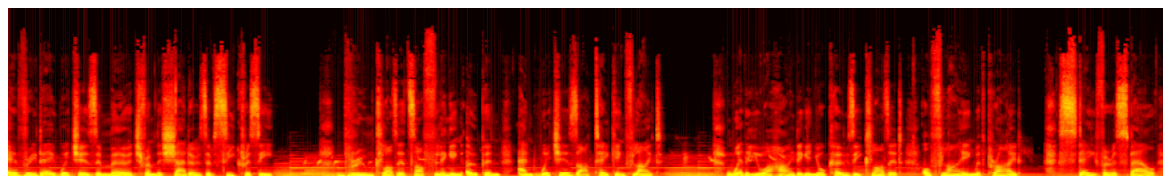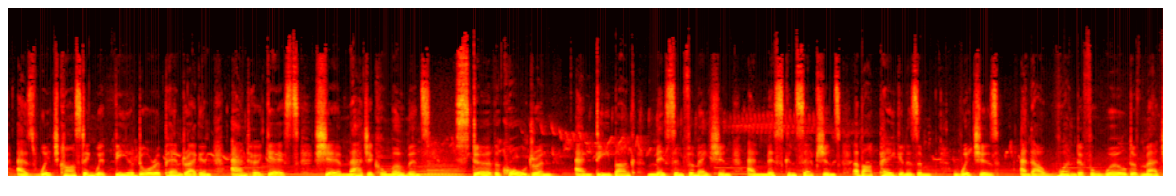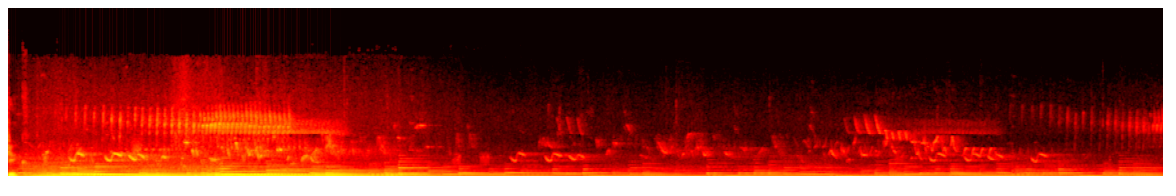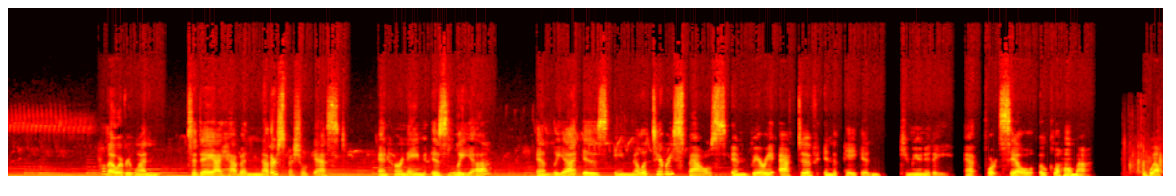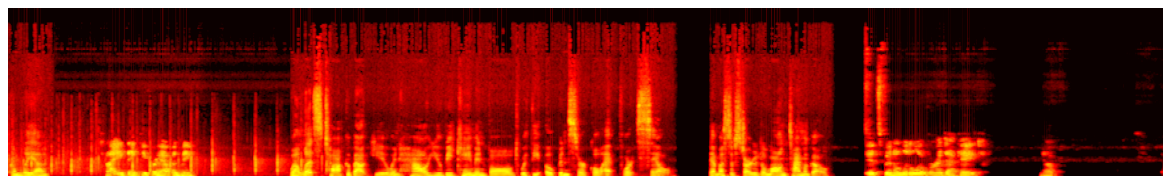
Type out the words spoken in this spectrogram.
everyday witches emerge from the shadows of secrecy. Broom closets are flinging open and witches are taking flight. Whether you are hiding in your cozy closet or flying with pride, stay for a spell as Witchcasting with Theodora Pendragon and her guests share magical moments, stir the cauldron, and debunk misinformation and misconceptions about paganism, witches, and our wonderful world of magic. Hello, everyone. Today I have another special guest, and her name is Lia. And Lia is a military spouse and very active in the pagan community at Fort Sill, Oklahoma. Welcome, Lia. Hi, thank you for having me. Well, let's talk about you and how you became involved with the Open Circle at Fort Sill. That must have started a long time ago. It's been a little over a decade. Yep.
